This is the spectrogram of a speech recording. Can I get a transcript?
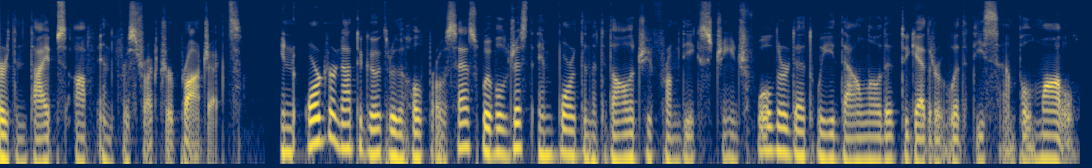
certain types of infrastructure projects. In order not to go through the whole process, we will just import the methodology from the Exchange folder that we downloaded together with the sample model.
